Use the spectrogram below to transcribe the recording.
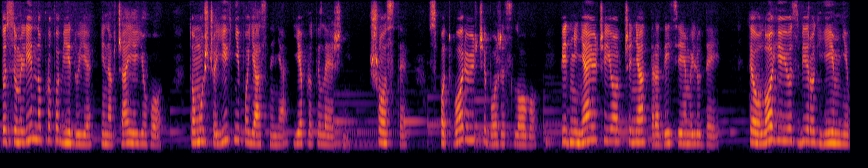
хто сумлінно проповідує і навчає Його, тому що їхні пояснення є протилежні. Шосте. Спотворюючи Боже Слово, підміняючи його вчення традиціями людей, теологією збірок гімнів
